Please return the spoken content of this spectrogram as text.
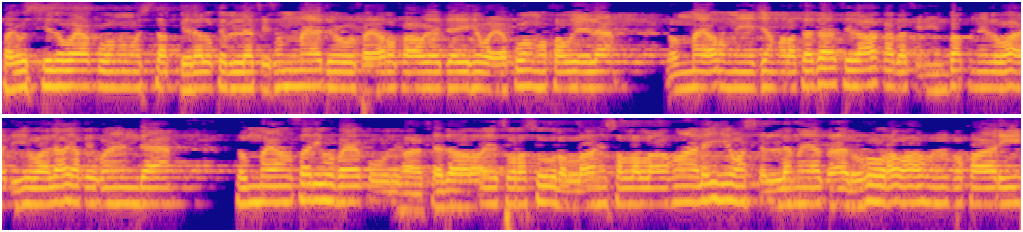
فيسهل ويقوم مستقبل القبلة ثم يدعو فيرفع يديه ويقوم طويلا ثم يرمي جمرة ذات العقبة من بطن الوادي ولا يقف عندها ثم ينصرف فيقول هكذا رأيت رسول الله صلى الله عليه وسلم يفعله رواه البخاري.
